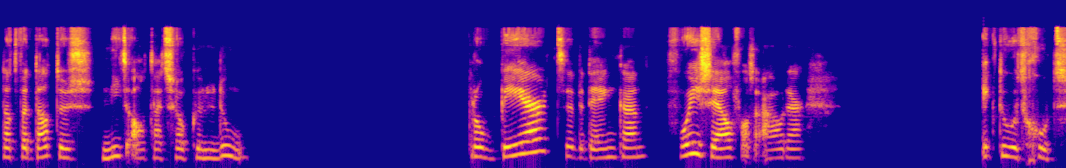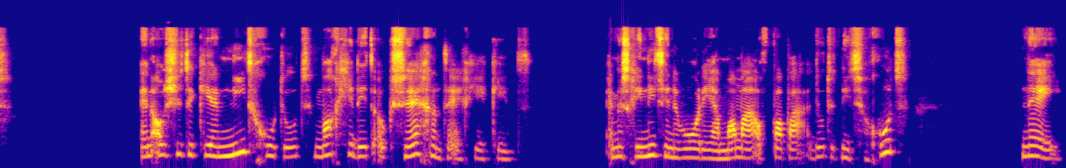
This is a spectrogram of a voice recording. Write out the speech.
dat we dat dus niet altijd zo kunnen doen. Probeer te bedenken voor jezelf als ouder: ik doe het goed. En als je het een keer niet goed doet, mag je dit ook zeggen tegen je kind. En misschien niet in de woorden: ja, mama of papa doet het niet zo goed. Nee,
